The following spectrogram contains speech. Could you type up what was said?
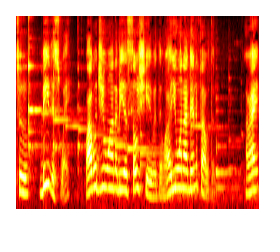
to be this way? Why would you want to be associated with them? Why do you want to identify with them? All right.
